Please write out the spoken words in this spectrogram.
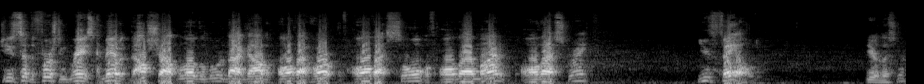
Jesus said the first and greatest commandment, Thou shalt love the Lord thy God with all thy heart, with all thy soul, with all thy mind, with all thy strength. You failed, dear listener.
